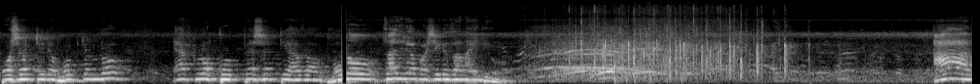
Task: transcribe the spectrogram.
পঁয়ষট্টিটা ভোট কেন্দ্র, এক লক্ষ তেষট্টি হাজার ভোট। জাজিরাবাসীকে জানাই দিও। আর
